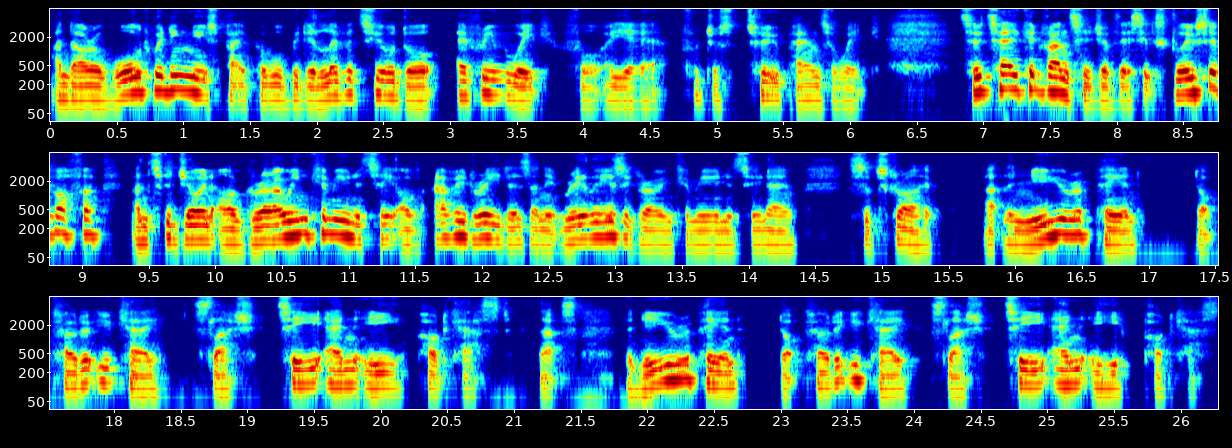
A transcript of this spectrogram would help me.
and our award winning newspaper will be delivered to your door every week for a year for just £2 a week. To take advantage of this exclusive offer and to join our growing community of avid readers, and it really is a growing community now, subscribe at the neweuropean.co.uk slash TNE podcast. That's the neweuropean.co.uk slash TNE podcast.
